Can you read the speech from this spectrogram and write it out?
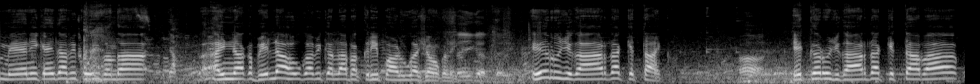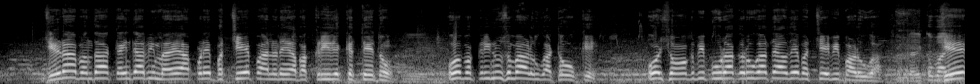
ਮੈਂ ਨਹੀਂ ਕਹਿੰਦਾ ਵੀ ਕੋਈ ਬੰਦਾ ਇੰਨਾ ਕੁ ਵਿਹਲਾ ਹੋਊਗਾ ਵੀ ਕੱਲਾ ਬੱਕਰੀ ਪਾਲੂਗਾ ਸ਼ੌਂਕ ਨੇ ਸਹੀ ਗੱਲ ਹੈ ਜੀ। ਇਹ ਰੁਜ਼ਗਾਰ ਦਾ ਕਿੱਤਾ ਇੱਕ। ਹਾਂ। ਇੱਕ ਰੁਜ਼ਗਾਰ ਦਾ ਕਿੱਤਾ ਵਾ ਜਿਹੜਾ ਬੰਦਾ ਕਹਿੰਦਾ ਵੀ ਮੈਂ ਆਪਣੇ ਬੱਚੇ ਪਾਲਣੇ ਆ ਬੱਕਰੀ ਦੇ ਕਿੱਤੇ ਤੋਂ ਉਹ ਬੱਕਰੀ ਨੂੰ ਸੰਭਾਲੂਗਾ ਠੋਕ ਕੇ। ਉਹ ਸ਼ੌਂਕ ਵੀ ਪੂਰਾ ਕਰੂਗਾ ਤੇ ਆਪਦੇ ਬੱਚੇ ਵੀ ਪਾਲੂਗਾ। ਜੇ।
